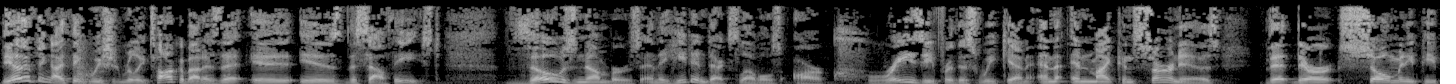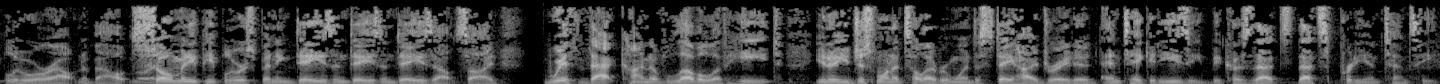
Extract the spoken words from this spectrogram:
The other thing I think we should really talk about is that is the southeast. Those numbers and the heat index levels are crazy for this weekend. And, and my concern is that there are so many people who are out and about, right. so many people who are spending days and days and days outside with that kind of level of heat, you know, you just want to tell everyone to stay hydrated and take it easy because that's that's pretty intense heat.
